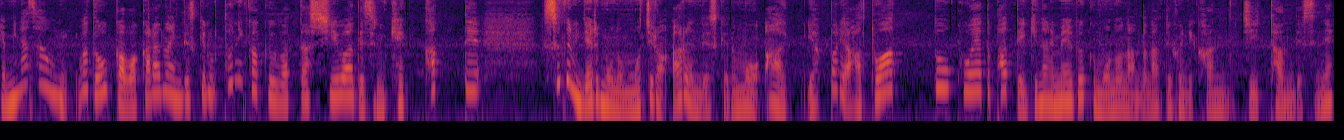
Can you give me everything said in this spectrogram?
や皆さんはどうかわからないんですけど、とにかく私はですね、結果ってすぐに出るものももちろんあるんですけども、あやっぱり後々こうやってパッていきなり芽吹くものなんだなというふうに感じたんですね。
